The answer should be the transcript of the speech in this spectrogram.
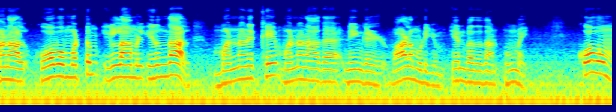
ஆனால் கோபம் மட்டும் இல்லாமல் இருந்தால் மன்னனுக்கே மன்னனாக நீங்கள் வாழ முடியும் என்பதுதான் உண்மை. கோபம்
